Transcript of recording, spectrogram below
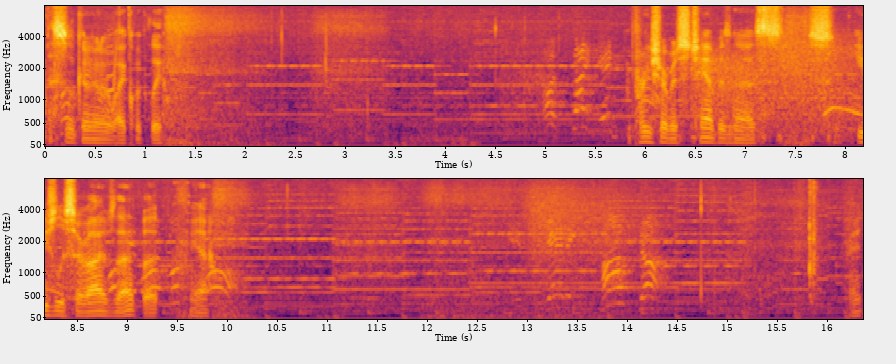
This is going to go by quickly. I'm pretty sure Machamp is going to usually survives that, but yeah. Right.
